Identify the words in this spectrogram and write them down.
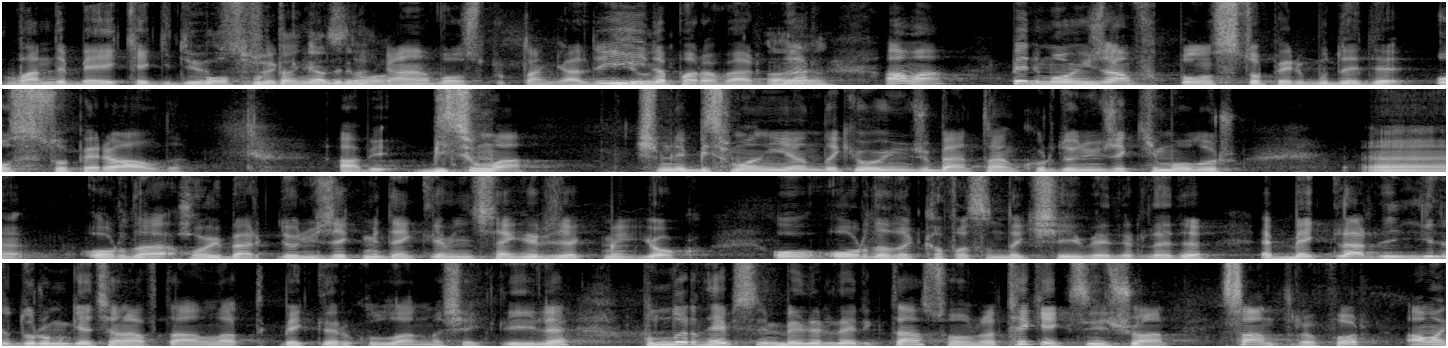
Van de Beek'e gidiyor. Wolfsburg'dan geldi değil mi o? Ha, Wolfsburg'dan geldi. İyi, de para verdiler. Aynen. Ama benim oyuncağım futbolun stoperi bu dedi. O stoperi aldı. Abi Bisuma şimdi Bisuma'nın yanındaki oyuncu Bentancur dönünce kim olur? Ee, orada Hoiberg dönecek mi denklemin içine girecek mi? Yok. O orada da kafasındaki şeyi belirledi. E, beklerle ilgili durumu geçen hafta anlattık. Bekleri kullanma şekliyle. Bunların hepsini belirledikten sonra tek eksiği şu an santrafor ama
